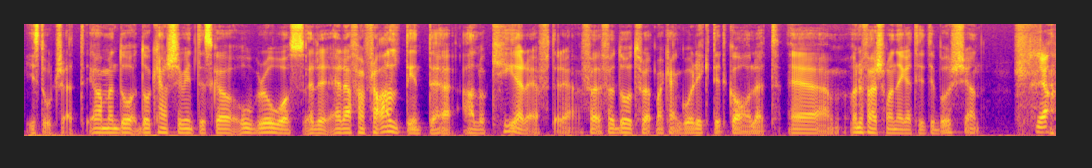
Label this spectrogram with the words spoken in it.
i stort sett. Ja men då, då kanske vi inte ska oroa oss eller, eller framförallt inte allokera efter det. För, för då tror jag att man kan gå riktigt galet. Eh, ungefär som var negativ till börsen. Ja.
